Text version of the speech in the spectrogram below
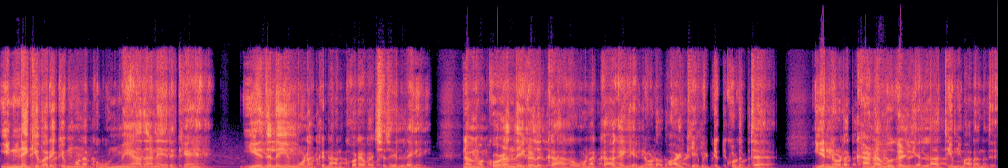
இன்னைக்கு வரைக்கும் உனக்கு உண்மையாதானே இருக்கேன்? எதுலயும் உனக்கு நான் குறை வச்சது இல்லை நம்ம குழந்தைகளுக்காக உனக்காக என்னோட வாழ்க்கையை விட்டு கொடுத்த என்னோட கனவுகள் எல்லாத்தையும் மறந்து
